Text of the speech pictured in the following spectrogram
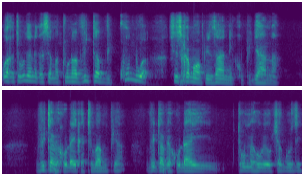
wakati mmoja nikasema tuna vita vikubwa sisi kama wapinzani kupigana, vita vya kudai katiba mpya, vita vya kudai tume huru ya uchaguzi,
